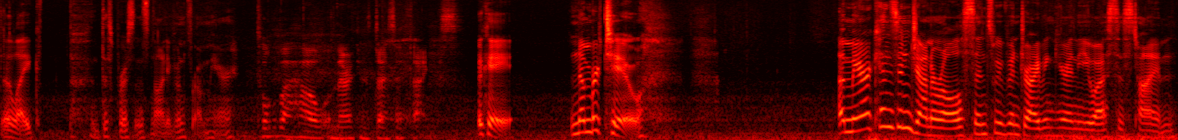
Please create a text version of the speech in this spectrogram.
They're like, this person's not even from here. Talk about how Americans don't say thanks. Okay, number two. Americans in general, since we've been driving here in the US this time,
